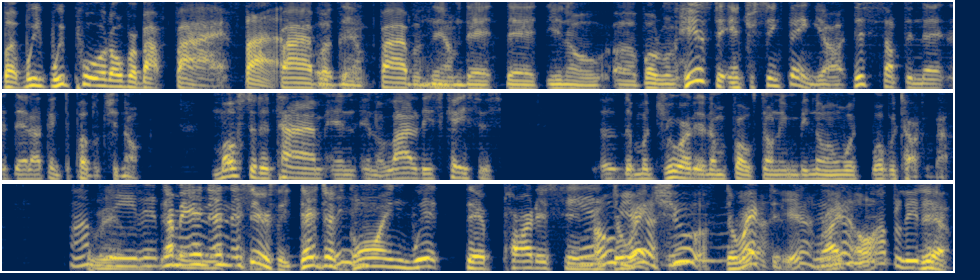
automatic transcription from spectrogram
but we we pulled over about five, Five, five of them, five of them that that you know uh, voted. on. Here's the interesting thing, y'all. This is something that that I think the public should know. Most of the time, in in a lot of these cases, uh, the majority of them folks don't even be knowing what what we're talking about. I believe it. I mean, and, and please. seriously, they're just going with their partisan Yeah. Oh, yeah, direction. sure. directive, Yeah, yeah, right? yeah. Oh, I believe it. Yeah, that.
